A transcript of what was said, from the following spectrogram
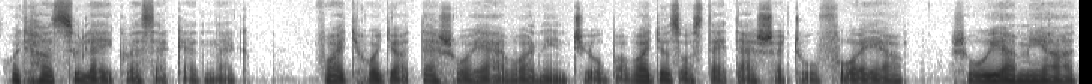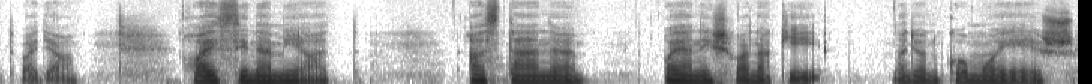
hogyha a szüleik veszekednek, vagy hogy a tesójával nincs jóba, vagy az osztálytársa csúfolja, súlya miatt, vagy a hajszíne miatt. Aztán olyan is van, aki nagyon komoly és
